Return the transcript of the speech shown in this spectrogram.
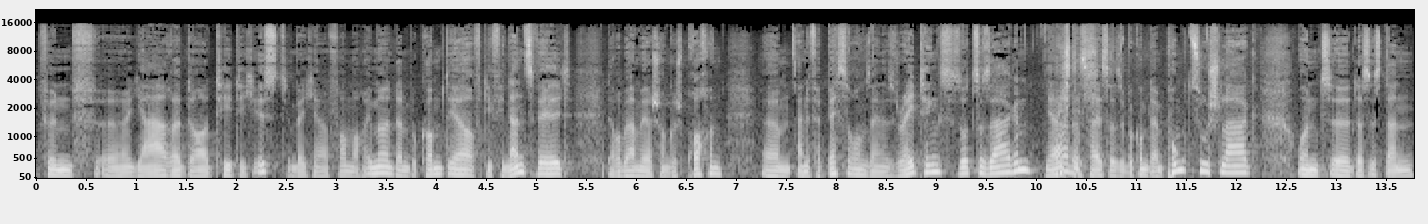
fünf äh, Jahre dort tätig ist, in welcher Form auch immer, dann bekommt er auf die Finanzwelt, darüber haben wir ja schon gesprochen, ähm, eine Verbesserung seines Ratings sozusagen. Ja, Richtig. das heißt also, er bekommt einen Punktzuschlag und äh, das ist dann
